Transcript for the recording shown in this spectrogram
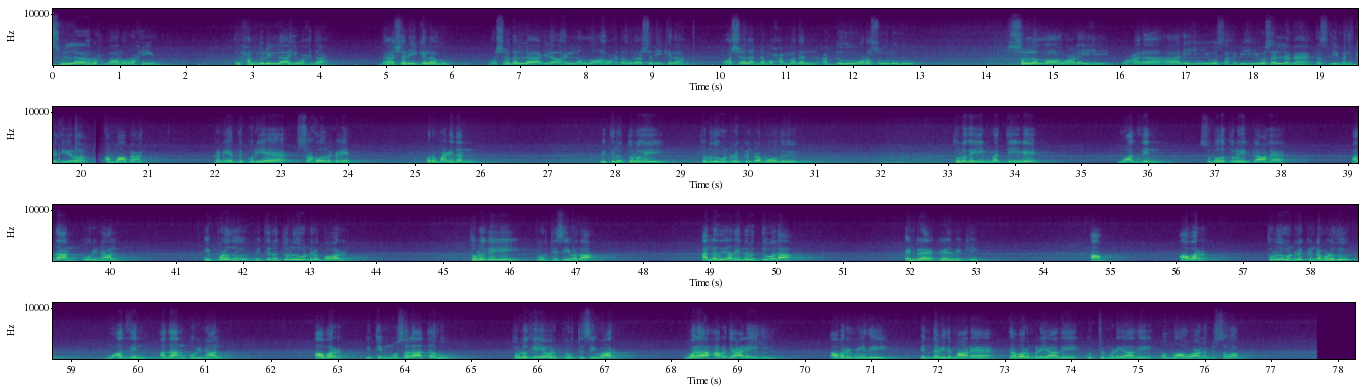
بسم الله الرحمن الرحيم الحمد لله وحده لا شريك له واشهد ان لا اله الا الله وحده لا شريك له واشهد ان محمدا عبده ورسوله صلى الله عليه وعلى اله وصحبه وسلم تسليما كثيرا اما بعد கண்ணியத்துக்குரிய சகோதரர்களே ஒரு மனிதன் வித்திரு தொழுகை தொழுது கொண்டிருக்கின்ற போது தொழுகையின் மத்தியிலே முவாத்தின் சுபுக தொழுகைக்காக அதான் கூறினால் இப்பொழுது வித்திரு தொழுது கொண்டிருப்பவர் தொழுகையை பூர்த்தி செய்வதா அல்லது அதை நிறுத்துவதா என்ற கேள்விக்கு ஆம். அவர் தொழுது கொண்டிருக்கின்ற பொழுது முஅத்தின் அதான் கூறினால் அவர் யுத்திம்மு சலாத்தஹு. தொழுகையை அவர் பூர்த்தி செய்வார். ஒலா ஹர்ஜ அலைஹி. அவர் மீது எந்த விதமான தவறும் கிடையாது குற்றம் கிடையாது. வல்லாஹு அலம்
